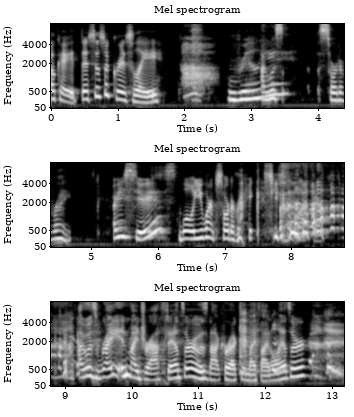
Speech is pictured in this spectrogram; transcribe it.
Okay, this is a grizzly. Really? I was sort of right. Are you serious? Well, you weren't sort of right because you said black bear. I was right in my draft answer. I was not correct in my final answer.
